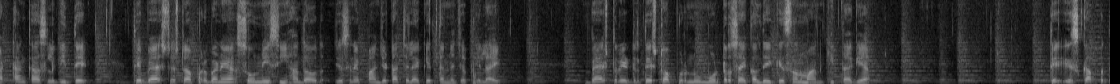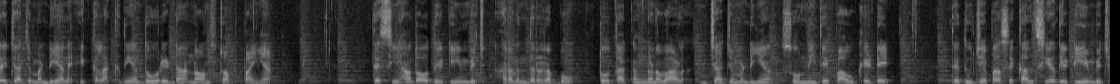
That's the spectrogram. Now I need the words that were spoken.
8 ਅੰਕ ਹਾਸਲ ਕੀਤੇ। ਤੇ ਬੈਸਟ ਸਟਾਪਰ ਬਣਿਆ ਸੋਨੀ ਸੀਹਾ ਦੌਦ, ਜਿਸ ਨੇ 5 ਟੱਚ ਲੈ ਕੇ 3 ਜੱਫੇ ਲਾਏ। ਬੈਸਟ ਰੇਡਰ ਤੇ ਸਟਾਪਰ ਨੂੰ ਮੋਟਰਸਾਈਕਲ ਦੇ ਕੇ ਸਨਮਾਨ ਕੀਤਾ ਗਿਆ। ਤੇ ਇਸ ਕੱਪ ਤੇ ਜੱਜ ਮੰਡੀਆਂ ਨੇ 1 ਲੱਖ ਦੀਆਂ ਦੋ ਰੇਡਾਂ ਨਾਨ ਸਟਾਪ ਪਾਈਆਂ। ਤੇ ਸਿੰਘਾਂ ਦੀ ਟੀਮ ਵਿੱਚ ਹਰਵਿੰਦਰ ਰੱਬੋਂ, ਤੋਤਾ ਕੰਗਣਵਾਲ, ਜੱਜ ਮੰਡੀਆਂ, ਸੋਨੀ ਤੇ ਭਾਊ ਖੇਡੇ ਤੇ ਦੂਜੇ ਪਾਸੇ ਕਲਸੀਆਂ ਦੀ ਟੀਮ ਵਿੱਚ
